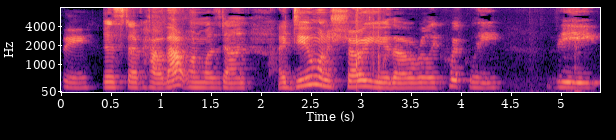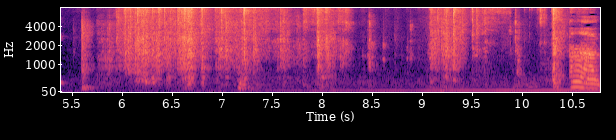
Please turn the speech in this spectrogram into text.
See. just of how that one was done. I do want to show you though really quickly the um,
